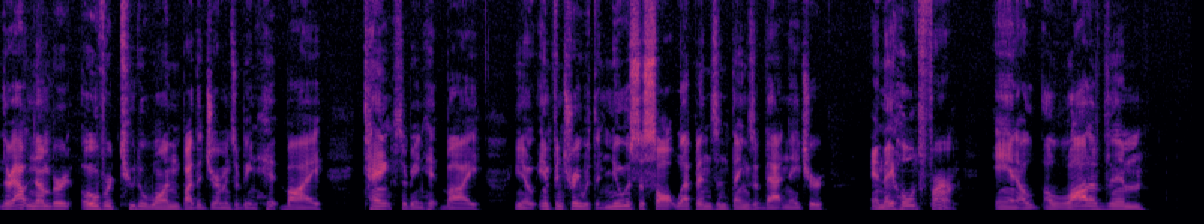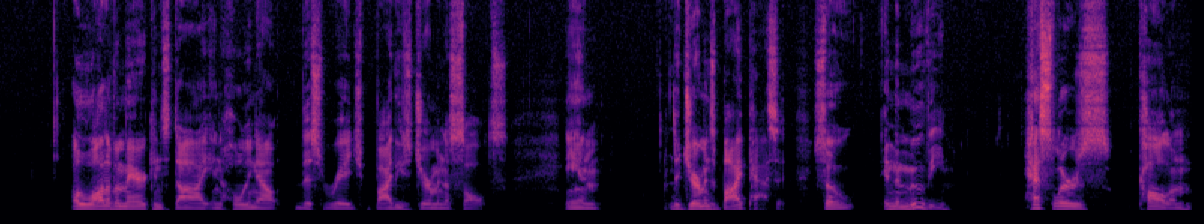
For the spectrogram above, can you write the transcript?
they're outnumbered over two to one by the germans they're being hit by tanks they're being hit by you know infantry with the newest assault weapons and things of that nature and they hold firm. And a, a lot of them a lot of americans die in holding out this ridge by these german assaults. And the germans bypass it. So in the movie hessler's column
